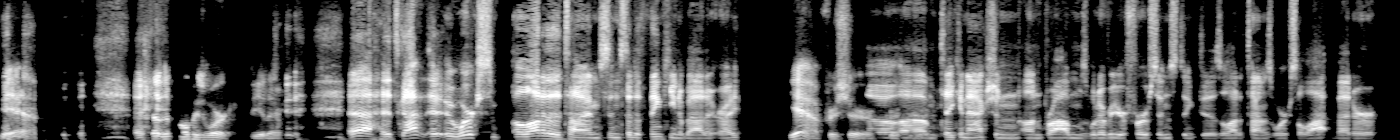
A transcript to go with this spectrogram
yeah. It doesn't always work. You know? yeah, it's got it, it works a lot of the times instead of thinking about it, right? Yeah, for sure. for So, sure. um, taking action on problems, whatever your first instinct is, a lot of times works a lot better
